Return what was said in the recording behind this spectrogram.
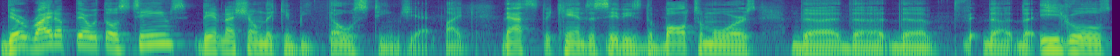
They're right up there with those teams. They have not shown they can beat those teams yet. Like that's the Kansas Cities, the Baltimores, the the the the, the Eagles,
